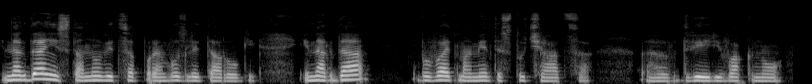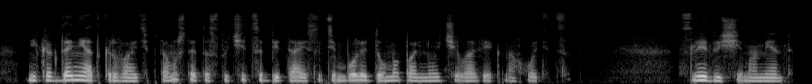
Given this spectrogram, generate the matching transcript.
Иногда они становятся прям возле дороги. Иногда бывают моменты стучаться – Э, в двери, в окно. Никогда не открывайте, потому что это стучится беда, если тем более дома больной человек находится. Следующий момент.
